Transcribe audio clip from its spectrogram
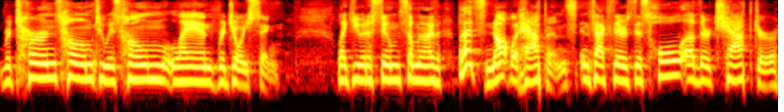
returns home to his homeland rejoicing like you would assume something like that. But that's not what happens. In fact, there's this whole other chapter,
